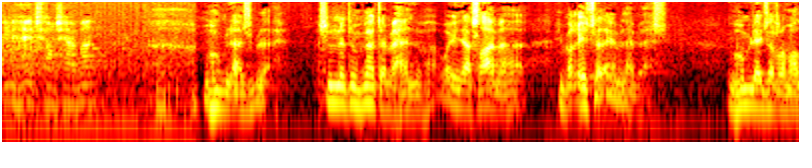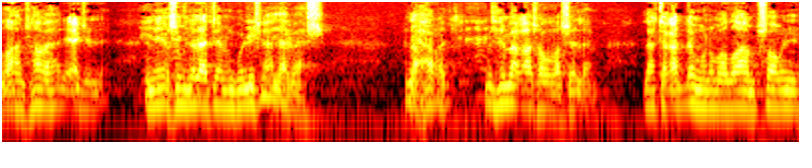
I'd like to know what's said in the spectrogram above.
في نهاية شهر شعبان؟ ما هو بلازم لا سنة فات محلها وإذا صامها في بقية الأيام لا بأس. وهم لأجل رمضان صامها لأجل أنه يصوم ثلاثة من كل شهر لا بأس. لا حرج. مثل ما قال صلى الله عليه وسلم لا تقدموا رمضان بصوم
